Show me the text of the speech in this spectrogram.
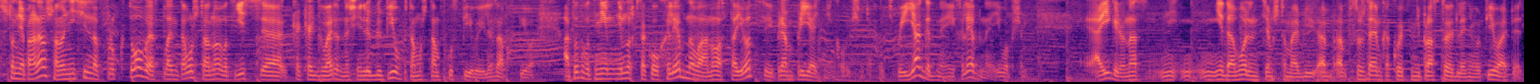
что мне понравилось, что оно не сильно фруктовое в плане того, что оно вот есть, э, как, как говорят, значит, я не люблю пиво, потому что там вкус пива или запах пива. А тут вот не, немножко такого хлебного, оно остается и прям приятненько очень такое. Типа и ягодное, и хлебное, и в общем. А Игорь у нас не, недоволен тем, что мы оби- об, обсуждаем какое-то непростое для него пиво опять.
